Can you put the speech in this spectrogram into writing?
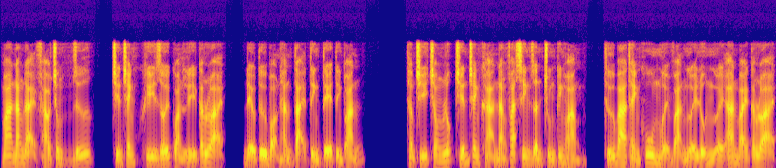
ma năng đại pháo trông giữ, chiến tranh khí giới quản lý các loại, đều từ bọn hắn tại tinh tế tính toán. Thậm chí trong lúc chiến tranh khả năng phát sinh dân chúng kinh hoàng, thứ ba thành khu mười vạn người lùn người an bài các loại,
